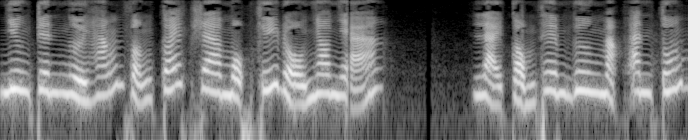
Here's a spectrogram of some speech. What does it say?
nhưng trên người hắn vẫn toát ra một khí độ nho nhã. Lại cộng thêm gương mặt anh Tuấn.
